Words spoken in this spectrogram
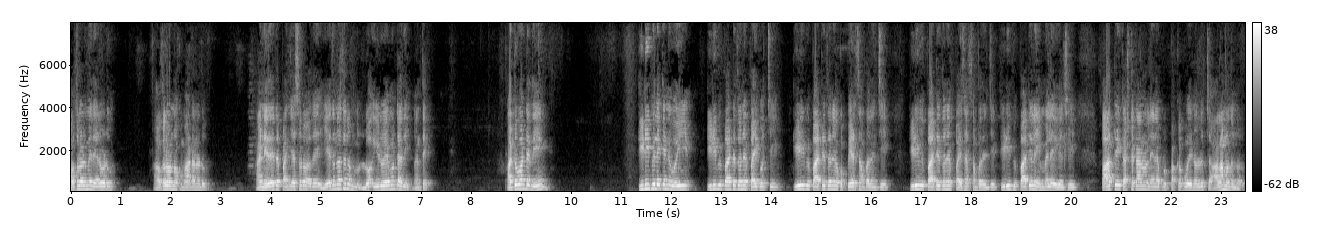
అవతలడి మీద ఏడవడు అవతలడిని ఒక మాట అనడు. ఆయన ఏదైతే పని చేస్తాడో అదే ఏదున్నా సరే లో ఈడు ఏముంటే అది అంతే. అటువంటిది టీడీపీలకి పోయి టీడీపీ పార్టీతోనే పైకి వచ్చి టీడీపీ పార్టీతోనే ఒక పేరు సంపాదించి టీడీపీ పార్టీతోనే పైసలు సంపాదించి టీడీపీ పార్టీలో ఎమ్మెల్యే గెలిచి పార్టీ కష్టకాలంలో లేనప్పుడు పక్కకు పోయిన వాళ్ళు చాలామంది ఉన్నారు.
